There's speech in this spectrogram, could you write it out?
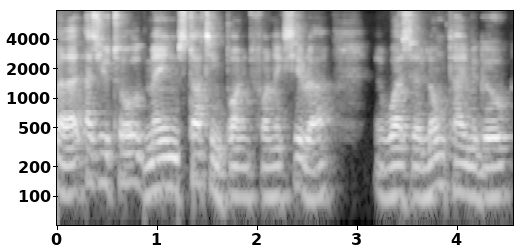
Well, as you told, main starting point for Nexira was a long time ago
